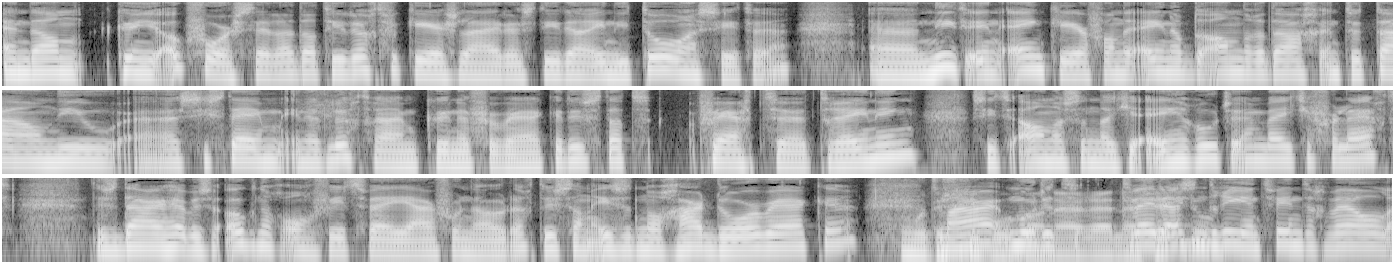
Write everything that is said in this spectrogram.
En dan kun je ook voorstellen dat die luchtverkeersleiders... die daar in die toren zitten... Uh, niet in één keer van de een op de andere dag... een totaal nieuw uh, systeem in het luchtruim kunnen verwerken. Dus dat vergt uh, training. Dat is iets anders dan dat je één route een beetje verlegt. Dus daar hebben ze ook nog ongeveer twee jaar voor nodig. Dus dan is het nog hard doorwerken. Maar moet het naar, 2023 wel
